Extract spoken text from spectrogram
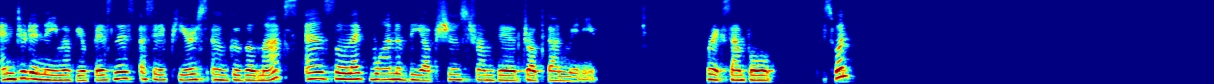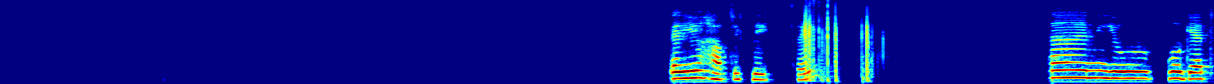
enter the name of your business as it appears on Google Maps and select one of the options from the drop-down menu. For example, this one. Then you have to click save. And you will get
